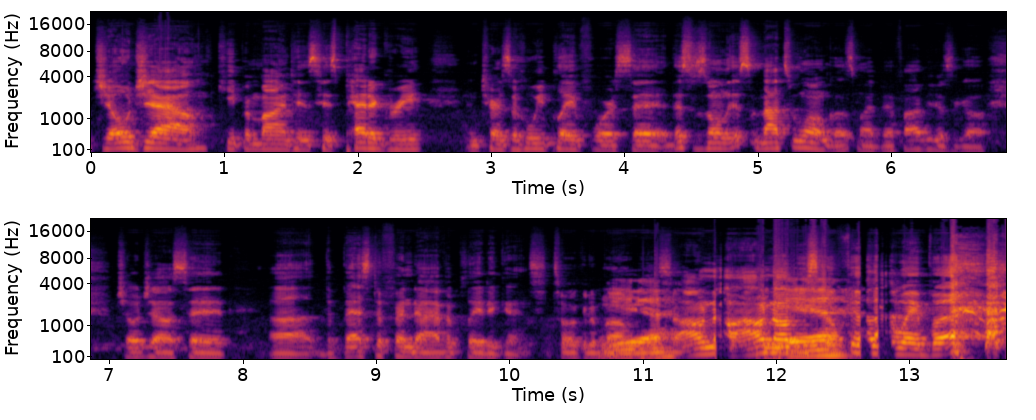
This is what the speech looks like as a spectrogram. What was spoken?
Joe Gyau, keep in mind his his pedigree in terms of who he played for, said this was only this was not too long ago. This might have been five years ago. Joe Gyau said. Uh, the best defender I ever played against. Talking about. Yeah. So I don't know. I don't know if you still feel that way, but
